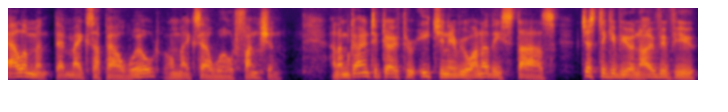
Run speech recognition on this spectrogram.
element that makes up our world or makes our world function. And I'm going to go through each and every one of these stars just to give you an overview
